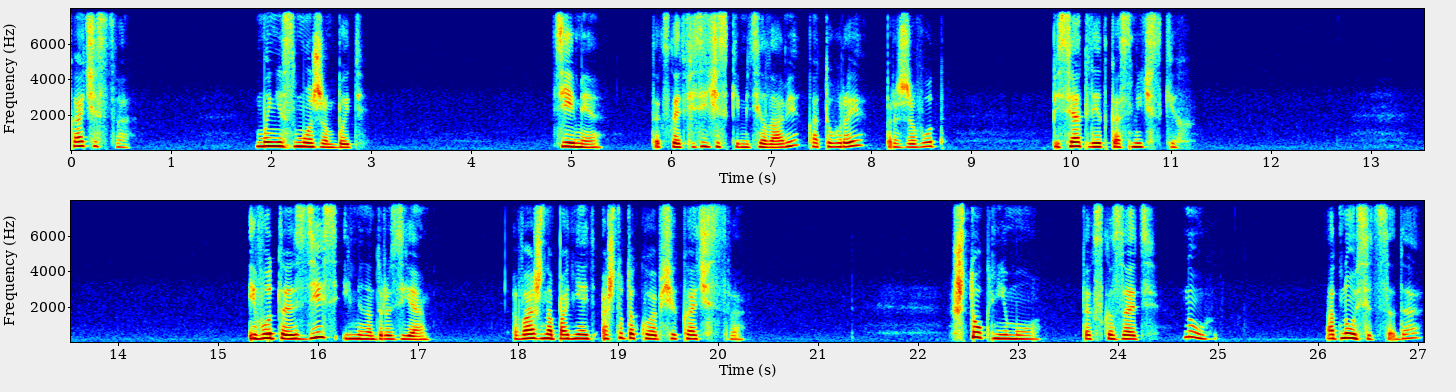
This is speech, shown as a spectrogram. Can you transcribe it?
качества мы не сможем быть теми, так сказать, физическими телами, которые проживут 50 лет космических. И вот э, здесь именно, друзья, важно понять, а что такое вообще качество? Что к нему, так сказать, ну, относится, да,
